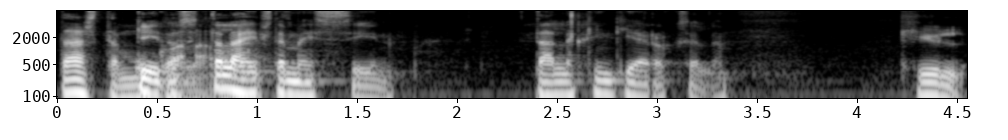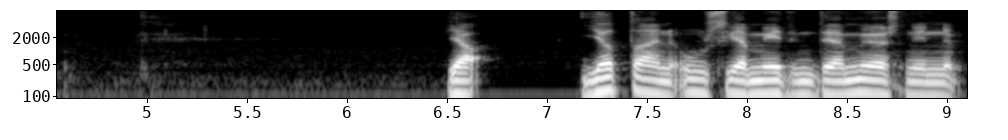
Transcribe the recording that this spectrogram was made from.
tästä mukana Kiitos, että lähditte messiin tällekin kierrokselle. Kyllä. Ja jotain uusia mietintöjä myös, niin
